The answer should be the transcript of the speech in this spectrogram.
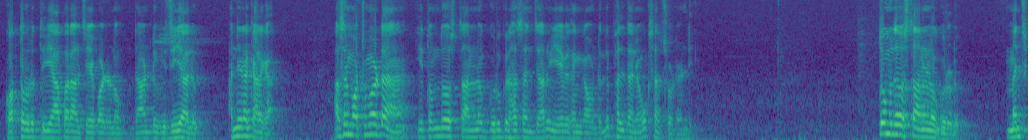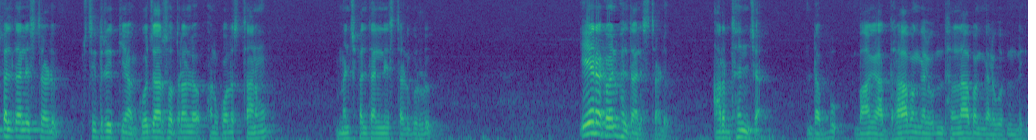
కొత్త వృత్తి వ్యాపారాలు చేపట్టడం దాంట్లో విజయాలు అన్ని రకాలుగా. అసలు మొట్టమొదట ఈ తొమ్మిదవ స్థానంలో గురుగ్రహ సంచారం ఏ విధంగా ఉంటుంది? ఫలితాన్ని ఒకసారి చూడండి. తొమ్మిదవ స్థానంలో గురుడు. మంచి ఫలితాలు ఇస్తాడు. స్థితిరీత్యా గోచార సూత్రాల్లో అనుకూల స్థానము. మంచి ఫలితాలను ఇస్తాడు గురుడు. ఏ రకమైన ఫలితాలు ఇస్తాడు? అర్ధంచ. డబ్బు. బాగా అర్ధలాభం కలుగుతుంది ధనలాభం కలుగుతుంది.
